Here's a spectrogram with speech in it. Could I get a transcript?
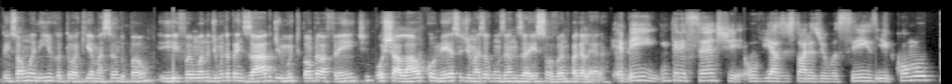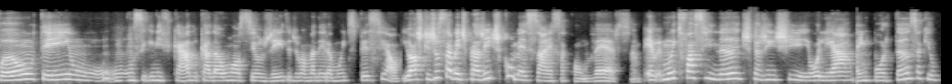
tem só um aninho que eu estou aqui amassando pão e foi um ano de muito aprendizado, de muito pão pela frente. Oxalá o começo de mais alguns anos aí sovando para a galera. É bem interessante ouvir as histórias de vocês e como o pão tem um, um, significado, cada um ao seu jeito, de uma maneira muito especial. E eu acho que justamente para a gente começar essa conversa, é muito fascinante a gente olhar a importância que o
